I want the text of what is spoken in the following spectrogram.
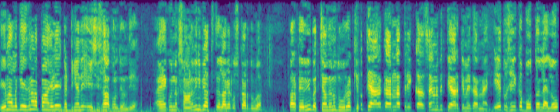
ਇਹ ਮੰਨ ਕੇ ਇਹਦੇ ਨਾਲ ਆਪਾਂ ਜਿਹੜੇ ਗੱਡੀਆਂ ਦੇ ਏਸੀ ਸਾਫ਼ ਹੁੰਦੇ ਹੁੰਦੇ ਆ ਐ ਕੋਈ ਨੁਕਸਾਨ ਵੀ ਨਹੀਂ ਵੀ ਹੱਥ ਤੇ ਲਾ ਕੇ ਕੁਝ ਕਰ ਦੂਗਾ ਪਰ ਫਿਰ ਵੀ ਬੱਚਿਆਂ ਦੇ ਇਹਨੂੰ ਦੂਰ ਰੱਖਿਓ। ਤਿਆਰ ਕਰਨ ਦਾ ਤਰੀਕਾ ਦੱਸਿਆ ਹੁਣ ਵੀ ਤਿਆਰ ਕਿਵੇਂ ਕਰਨਾ ਹੈ। ਇਹ ਤੁਸੀਂ ਇੱਕ ਬੋਤਲ ਲੈ ਲਓ,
